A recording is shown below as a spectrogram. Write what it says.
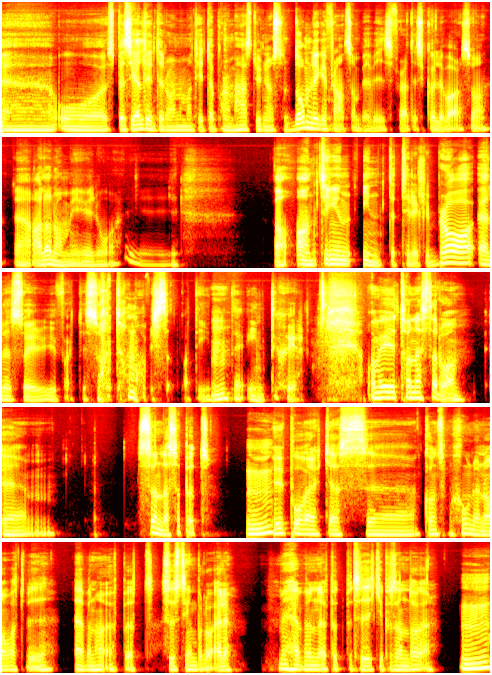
Eh, och Speciellt inte då när man tittar på de här studierna som de lägger fram som bevis för att det skulle vara så. Eh, alla de är ju då i, ja, antingen inte tillräckligt bra eller så är det ju faktiskt så att de har visat på att det inte, inte sker. Om vi tar nästa då. Ehm, söndagsöppet. Mm. Hur påverkas eh, konsumtionen av att vi även har öppet systembolag, eller med även öppet butiker på söndagar? Mm.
